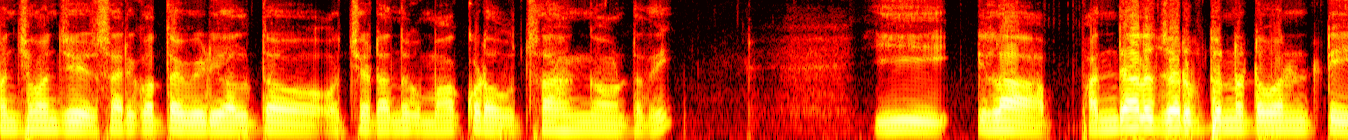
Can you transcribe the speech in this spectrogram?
మంచి మంచి సరికొత్త వీడియోలతో వచ్చేటందుకు మాకు కూడా ఉత్సాహంగా ఉంటుంది. ఈ ఇలా పందాలు జరుపుతున్నటువంటి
